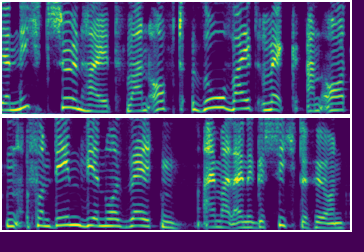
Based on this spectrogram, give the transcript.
der Nichtschönheit waren oft so weit weg an Orten, von denen wir nur selten einmal eine Geschichte hören.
